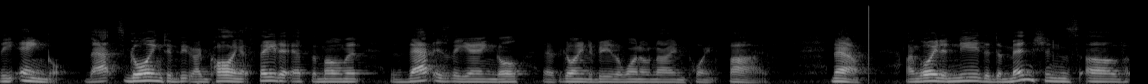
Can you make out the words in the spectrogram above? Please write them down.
the angle. That's going to be, I'm calling it theta at the moment, that is the angle that's going to be the 109.5. Now, I'm going to need the dimensions of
